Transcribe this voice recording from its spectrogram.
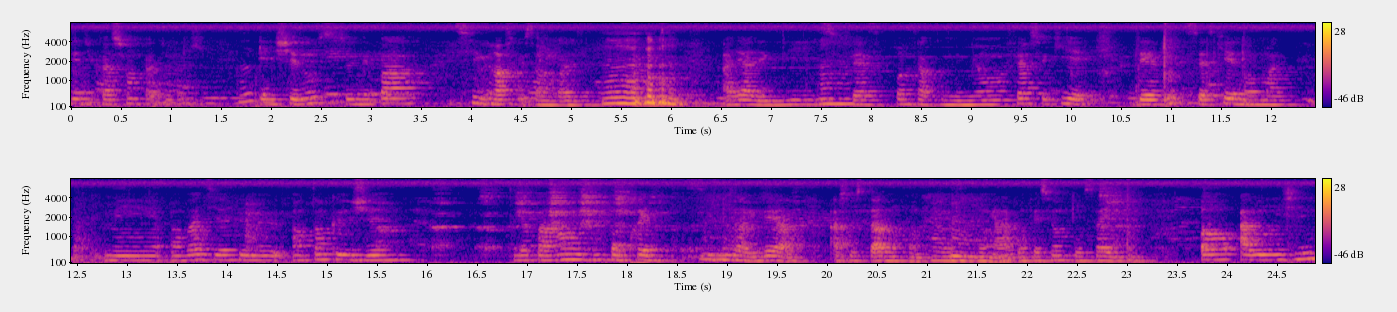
d'éducation catholique et chez nous, ce n'est pas si grave que ça, on va dire. Mhm. Aller à l'église, faire, prendre sa communion, faire ce qui est des rites, c'est ce qui est normal. Mais on va dire que en tant que jeune, les parents vous comprennent. Si vous arrivez à, à ce stade, on comprend. Mhm. Bon, il y a la confession pour ça et tout. Or, à l'origine,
